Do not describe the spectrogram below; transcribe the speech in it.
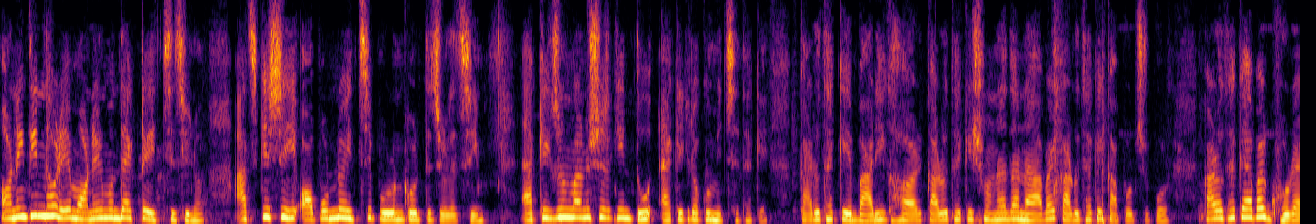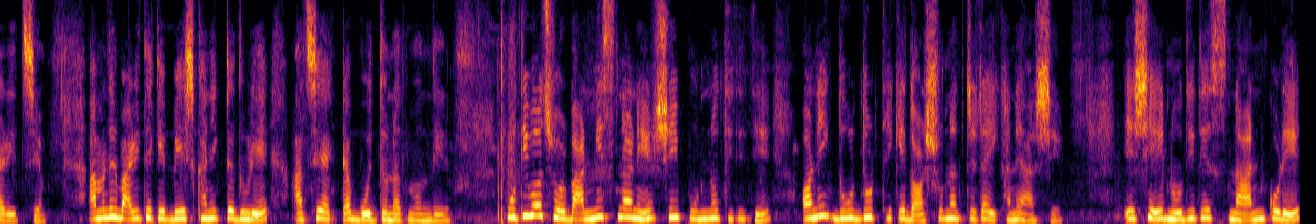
অনেক দিন ধরে মনের মধ্যে একটা ইচ্ছে ছিল। আজকে সেই অপূর্ণ ইচ্ছে পূরণ করতে চলেছি। এক একজন মানুষের কিন্তু এক এক রকম ইচ্ছে থাকে। কারও থাকে বাড়ি ঘর কারও থাকে সোনাদানা, আবার কারও থাকে কাপড় চোপড় কারও থাকে আবার ঘোরার ইচ্ছে। আমাদের বাড়ি থেকে বেশ খানিকটা দূরে আছে একটা বৈদ্যনাথ মন্দির। প্রতি বছর বার্নি স্নানের সেই পুণ্যতিথিতে অনেক দূর দূর থেকে দর্শনার্থীরা এখানে আসে। এসে নদীতে স্নান করে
